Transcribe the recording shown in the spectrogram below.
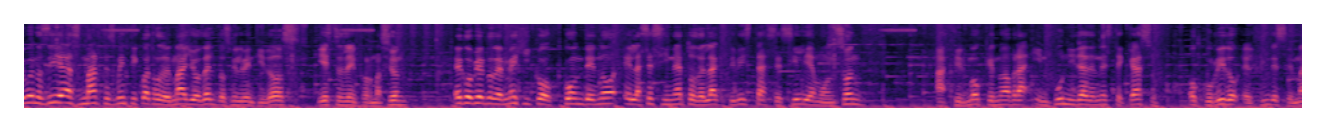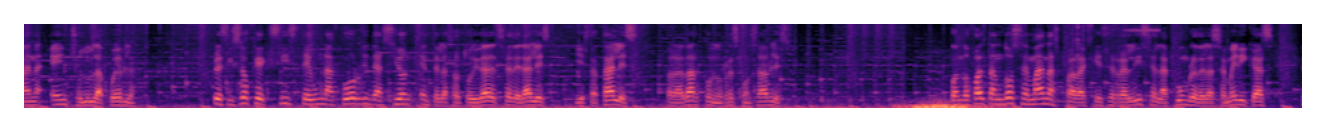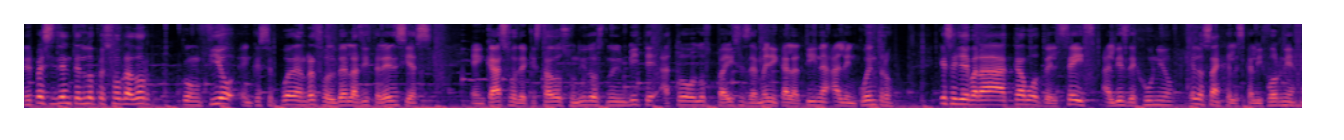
Muy buenos días, martes 24 de mayo del 2022 y esta es la información. El gobierno de México condenó el asesinato de la activista Cecilia Monzón. Afirmó que no habrá impunidad en este caso, ocurrido el fin de semana en Cholula, Puebla. Precisó que existe una coordinación entre las autoridades federales y estatales para dar con los responsables. Cuando faltan dos semanas para que se realice la cumbre de las Américas, el presidente López Obrador confió en que se puedan resolver las diferencias en caso de que Estados Unidos no invite a todos los países de América Latina al encuentro, que se llevará a cabo del 6 al 10 de junio en Los Ángeles, California.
